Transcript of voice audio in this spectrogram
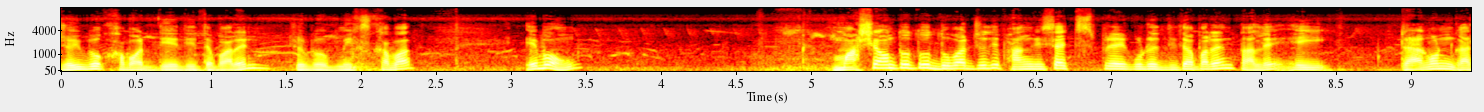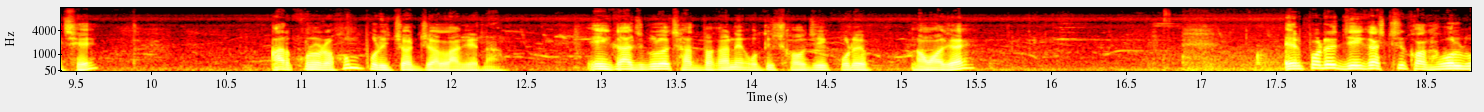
জৈব খাবার দিয়ে দিতে পারেন, জৈব মিক্স খাবার এবং মাসে অন্তত দুবার যদি ফাঙ্গিসাইড স্প্রে করে দিতে পারেন, তাহলে এই ড্রাগন গাছে আর কোনো রকম পরিচর্যা লাগে না। এই গাছগুলো ছাদ বাগানে অতি সহজেই করে নেওয়া যায়। এরপরে যেই গাছটির কথা বলব,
